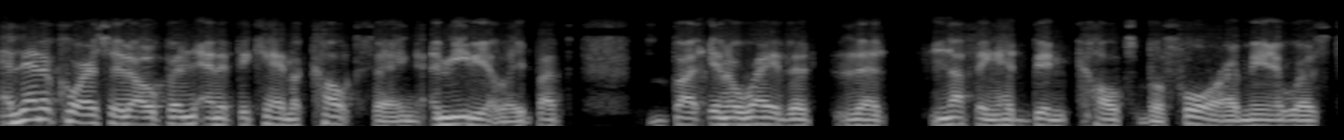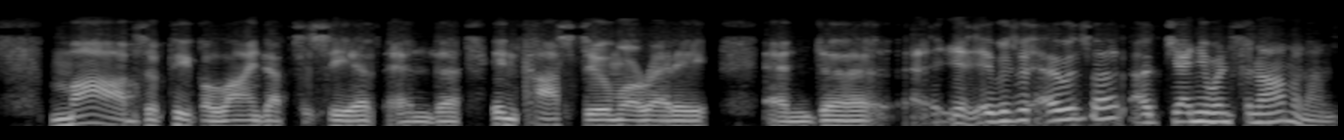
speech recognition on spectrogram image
And then, of course, it opened and it became a cult thing immediately, but but in a way that that nothing had been cult before. I mean, it was mobs of people lined up to see it, and uh, in costume already, and uh, it, it was it was a, a genuine phenomenon.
